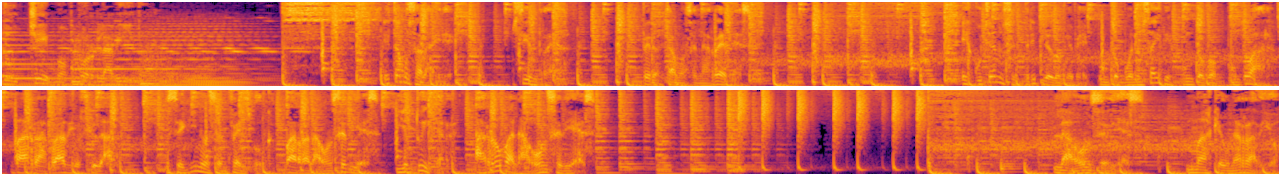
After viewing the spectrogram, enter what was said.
Luchemos por la vida. Estamos al aire, sin red, pero estamos en las redes. Escuchanos en www.buenosaires.gov.ar barra Radio Ciudad. Seguinos en Facebook barra la 1110 y en Twitter arroba la 1110. La 1110. Más que una radio.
